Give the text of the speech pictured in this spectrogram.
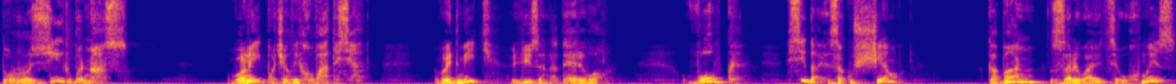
то розірве нас. Вони почали ховатися. Ведмідь лізе на дерево, вовк сідає за кущем, кабан заривається у хмиз,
